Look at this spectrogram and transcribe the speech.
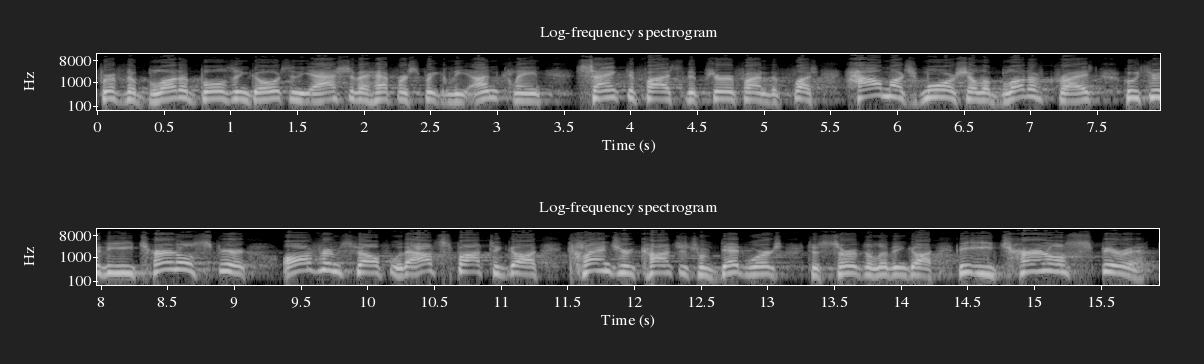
For if the blood of bulls and goats and the ash of a heifer sprinkled the unclean sanctifies to the purifying of the flesh, how much more shall the blood of Christ, who through the eternal Spirit offer himself without spot to God, cleanse your conscience from dead works to serve the living God? The eternal Spirit.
